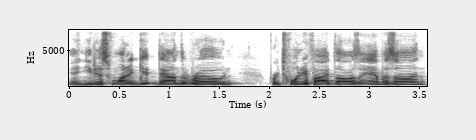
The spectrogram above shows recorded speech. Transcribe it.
and you just want to get down the road for $25 on Amazon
